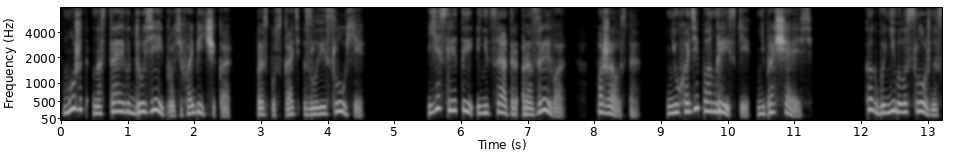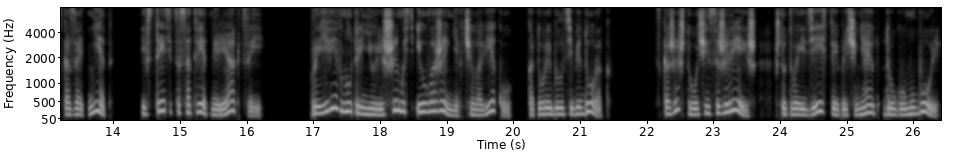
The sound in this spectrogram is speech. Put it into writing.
может настраивать друзей против обидчика, распускать злые слухи. Если ты инициатор разрыва, пожалуйста, не уходи по-английски, не прощаясь. как бы ни было сложно сказать «нет» и встретиться с ответной реакцией, прояви внутреннюю решимость и уважение к человеку, который был тебе дорог. Скажи, что очень сожалеешь, что твои действия причиняют другому боль.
